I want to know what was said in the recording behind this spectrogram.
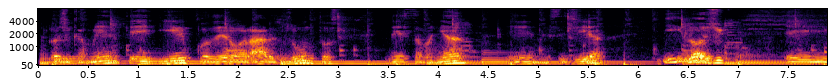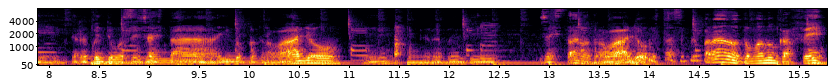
logicamente, e poder orar juntos nesta manhã, nesse dia. E lógico, de repente você já está indo para o trabalho, de repente já está no trabalho ou está se preparando, tomando um café.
